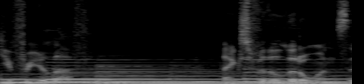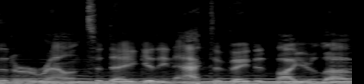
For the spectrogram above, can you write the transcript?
Thank you for your love. Thanks for the little ones that are around today getting activated by your love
